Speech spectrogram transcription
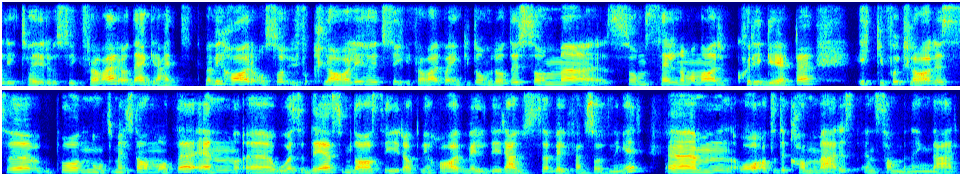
litt høyere sykefravær, og det er greit. Men vi har også uforklarlig høyt sykefravær på enkelte områder som, eh, som selv når man har korrigert det, ikke forklares eh, på noen som helst annen måte enn eh, OECD, som da sier at vi har veldig rause velferdsordninger, ehm, og at det kan være en sammenheng der.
